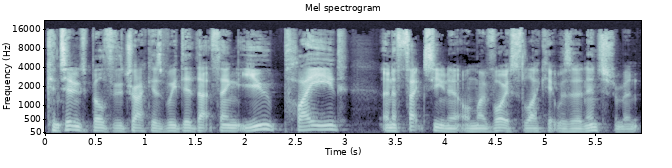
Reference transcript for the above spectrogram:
continuing to build through the track, is we did that thing. You played an effects unit on my voice like it was an instrument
